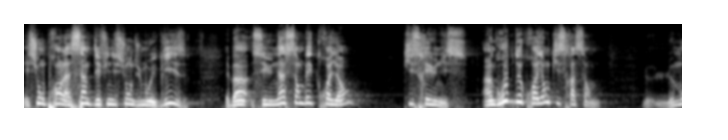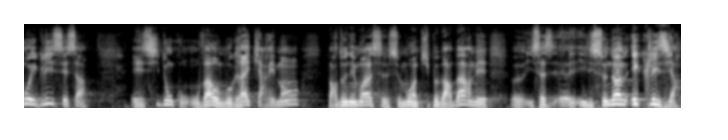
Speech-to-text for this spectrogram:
Et si on prend la simple définition du mot église, eh ben, c'est une assemblée de croyants qui se réunissent. Un groupe de croyants qui se rassemblent. Le, mot église, c'est ça. Et si donc on, va au mot grec carrément, pardonnez-moi ce, mot un petit peu barbare, mais euh, il, euh, il se nomme ecclésia.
